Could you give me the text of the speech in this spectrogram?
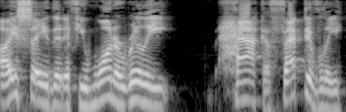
I say that if you want to really hack effectively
